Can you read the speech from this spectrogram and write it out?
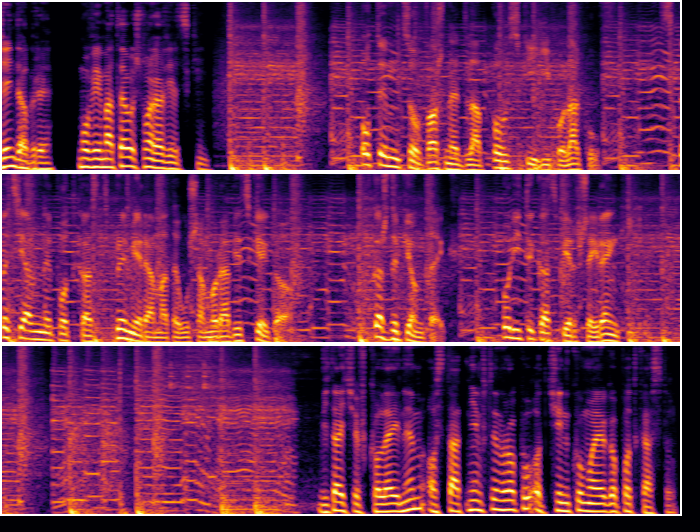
Dzień dobry, mówi Mateusz Morawiecki. O tym, co ważne dla Polski i Polaków. Specjalny podcast premiera Mateusza Morawieckiego. W każdy piątek. Polityka z pierwszej ręki. Witajcie w kolejnym, ostatnim w tym roku odcinku mojego podcastu.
